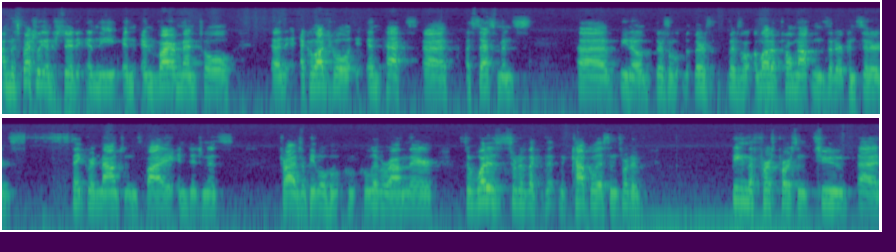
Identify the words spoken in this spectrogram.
I'm especially interested in the in environmental and ecological impact uh, assessments. Uh, you know, there's a, there's there's a lot of tall mountains that are considered sacred mountains by indigenous tribes or people who, who, who live around there. So, what is sort of like the, the, calculus and sort of being the first person to uh,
